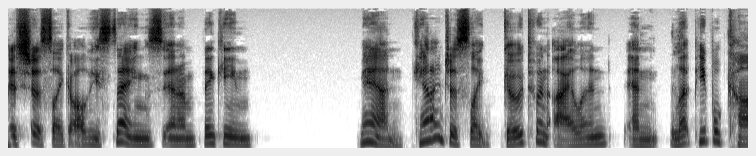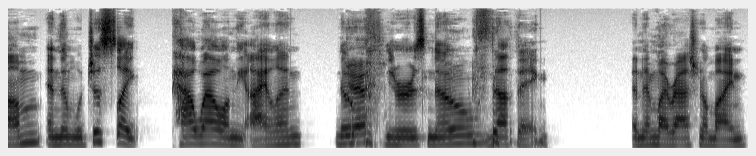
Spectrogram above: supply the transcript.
it's just like all these things. And I'm thinking, man, can't I just like go to an island and let people come and then we'll just like powwow on the island? No yeah. computers, no nothing. and then my rational mind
